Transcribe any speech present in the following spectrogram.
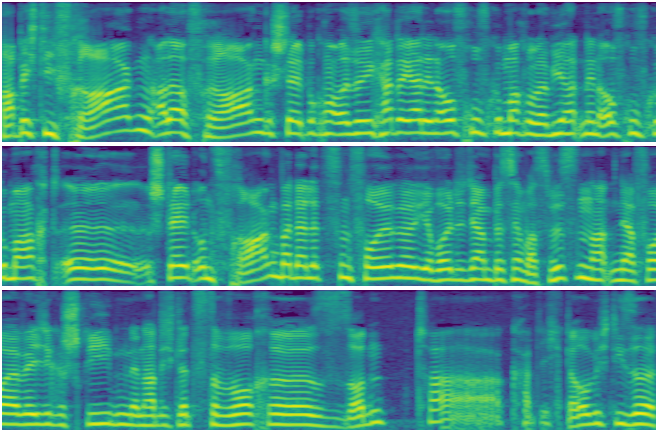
habe ich die Fragen aller Fragen gestellt bekommen. Also ich hatte ja den Aufruf gemacht, oder wir hatten den Aufruf gemacht, äh, stellt uns Fragen bei der letzten Folge. Ihr wolltet ja ein bisschen was wissen, hatten ja vorher welche geschrieben. Dann hatte ich letzte Woche Sonntag, hatte ich glaube ich diese,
